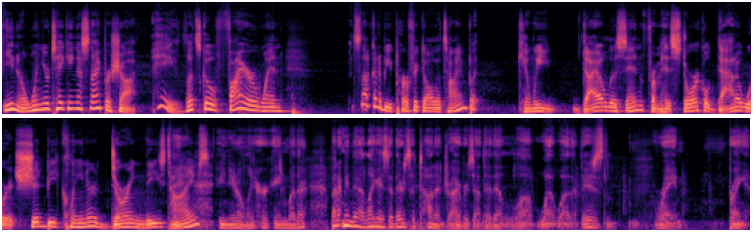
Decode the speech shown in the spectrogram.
you know, when you're taking a sniper shot. Hey, let's go fire when It's not going to be perfect all the time, but can we dial this in from historical data where it should be cleaner during these times? I mean, you don't like hurricane weather, but I mean, like I said, there's a ton of drivers out there that love wet weather. They just rain, bring it.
